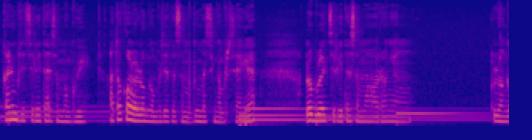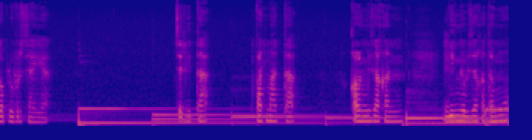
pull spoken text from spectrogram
Kalian bisa cerita sama gue. Atau kalau lo gak mau cerita sama gue masih gak percaya, lo boleh cerita sama orang yang lo anggap lo percaya. Cerita empat mata. Kalau misalkan dia nggak bisa ketemu,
